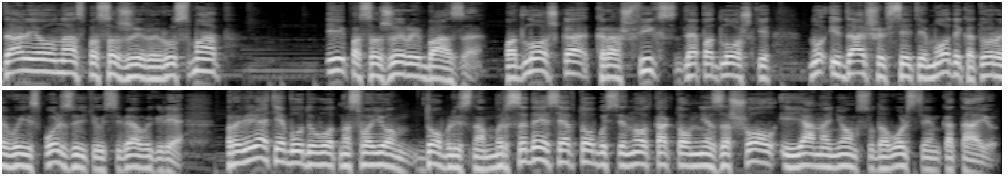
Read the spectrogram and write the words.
Далее у нас пассажиры RusMap и пассажиры база. Подложка, crash fix для подложки. Ну и дальше все те моды, которые вы используете у себя в игре. Проверять я буду вот на своем доблестном Мерседесе автобусе, но вот как-то он мне зашел, и я на нем с удовольствием катаю.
